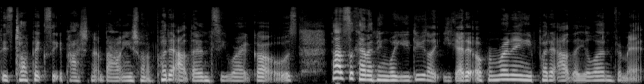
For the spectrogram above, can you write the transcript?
these topics that you're passionate about and you just want to put it out there and see where it goes. That's the kind of thing where you do like you get it up and running, you put it out there, you learn from it.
